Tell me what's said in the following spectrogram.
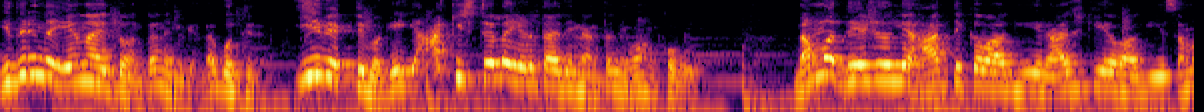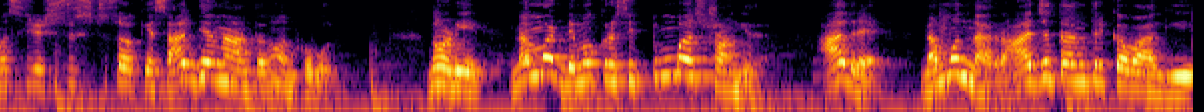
ಇದರಿಂದ ಏನಾಯಿತು ಅಂತ ನಿಮಗೆಲ್ಲ ಗೊತ್ತಿದೆ. ಈ ವ್ಯಕ್ತಿ ಬಗ್ಗೆ ಯಾಕೆ ಇಷ್ಟೆಲ್ಲ ಹೇಳ್ತಾ ಇದ್ದೀನಿ ಅಂತ ನೀವು ಅನ್ಕೋಬಹುದು ನಮ್ಮ ದೇಶದಲ್ಲಿ ಆರ್ಥಿಕವಾಗಿ, ರಾಜಕೀಯವಾಗಿ ಸಮಸ್ಯೆ ಸೃಷ್ಟಿಸೋಕೆ ಸಾಧ್ಯನಾ ಅಂತಲೂ ಅನ್ಕೋಬಹುದು ನೋಡಿ, ನಮ್ಮ ಡೆಮೋಕ್ರಸಿ ತುಂಬಾ ಸ್ಟ್ರಾಂಗ್ ಇದೆ. ಆದರೆ ನಮ್ಮನ್ನ ರಾಜತಾಂತ್ರಿಕವಾಗಿ,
